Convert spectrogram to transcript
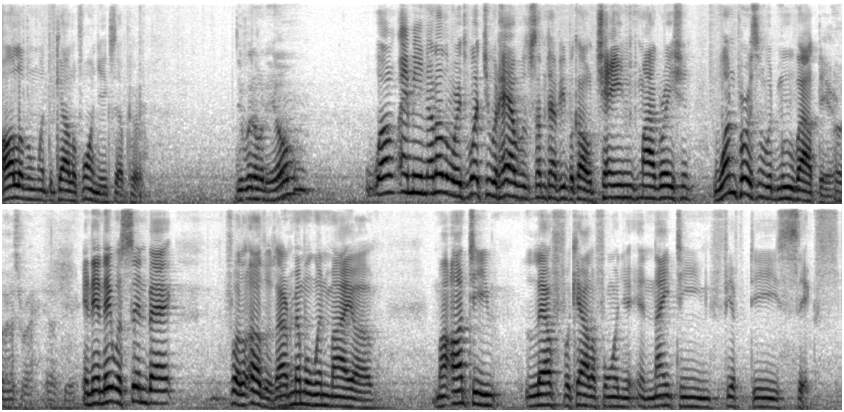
All of them went to California except her. They went on their own? Well, I mean, in other words, what you would have was sometimes people call chain migration. One person would move out there. Oh, that's right. Okay. And then they would send back for the others. I remember when my uh, my auntie left for California in 1956.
